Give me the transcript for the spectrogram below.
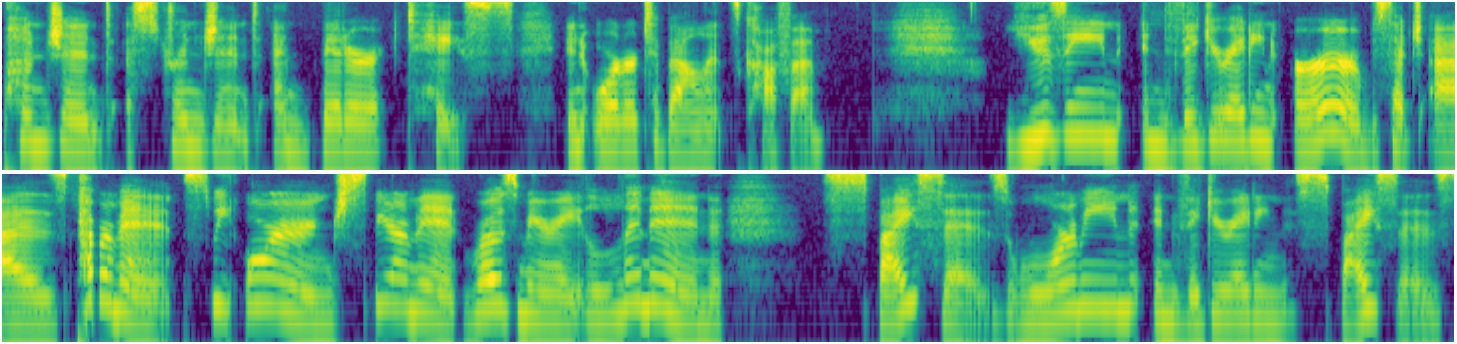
pungent, astringent, and bitter tastes in order to balance kapha. Using invigorating herbs such as peppermint, sweet orange, spearmint, rosemary, lemon, spices, warming, invigorating spices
